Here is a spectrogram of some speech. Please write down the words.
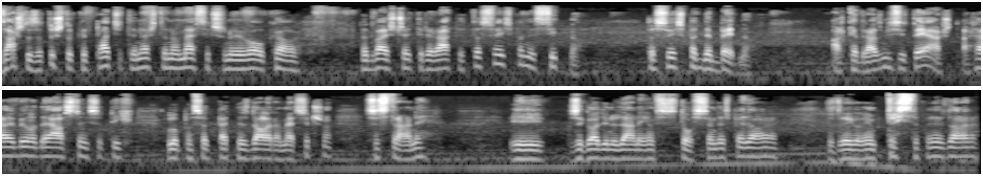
Zašto? Zato što kad plaćate nešto na mesečnom nivou kao na 24 rate, to sve ispadne sitno. To sve ispadne bedno. Ali kad razmislite, ja, a šta je bilo da ja ostavim sa tih, lupam sad 15 dolara mesečno sa strane i za godinu dana imam 185 dolara, za dve godine imam 350 dolara,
